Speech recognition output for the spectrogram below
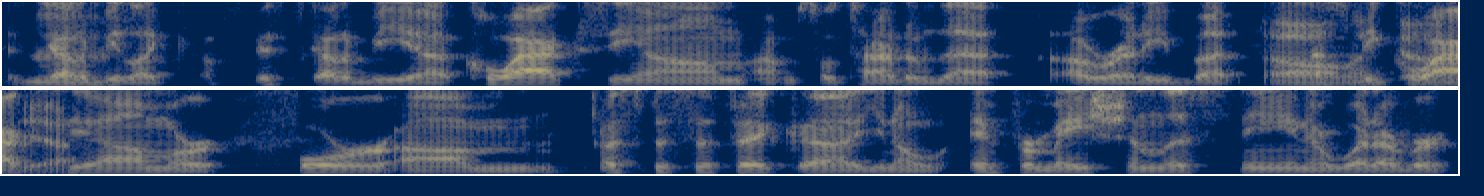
it's got to Mm. be like it's got to be a coaxium. I'm so tired of that already, but it has Oh to be God, yeah. coaxium or or um a specific uh you know information listing or whatever.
